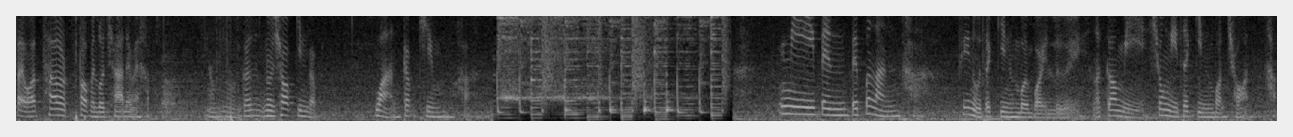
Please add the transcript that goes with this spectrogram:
แต่ว่าถ้าตอบเป็นรสชาติได้ไหมคะหนูหนูก็หนูชอบกินแบบหวานกับเค็มค่ะ มีเป็นเปปเปอร์ลันค่ะ ที่หนูจะกินบ่อยๆเลย แล้วก็มีช่วงนี้จะกินบอนชอนค่ะ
